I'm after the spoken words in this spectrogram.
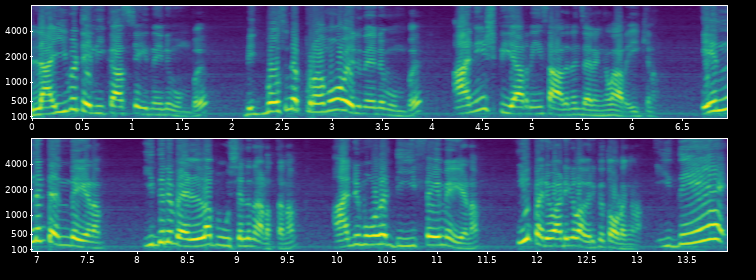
ലൈവ് ടെലികാസ്റ്റ് ചെയ്യുന്നതിന് മുമ്പ് ബിഗ് ബോസിന്റെ പ്രമോ വരുന്നതിന് മുമ്പ് അനീഷ് പി ആറിന് ഈ സാധനം ജനങ്ങളെ അറിയിക്കണം. എന്നിട്ട് എന്ത് ചെയ്യണം? ഇതിൽ വെള്ള പൂശൽ നടത്തണം അനുമോളെ ഡീഫെയിം ചെയ്യണം. ഈ പരിപാടികൾ അവർക്ക് തുടങ്ങണം. ഇതേ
